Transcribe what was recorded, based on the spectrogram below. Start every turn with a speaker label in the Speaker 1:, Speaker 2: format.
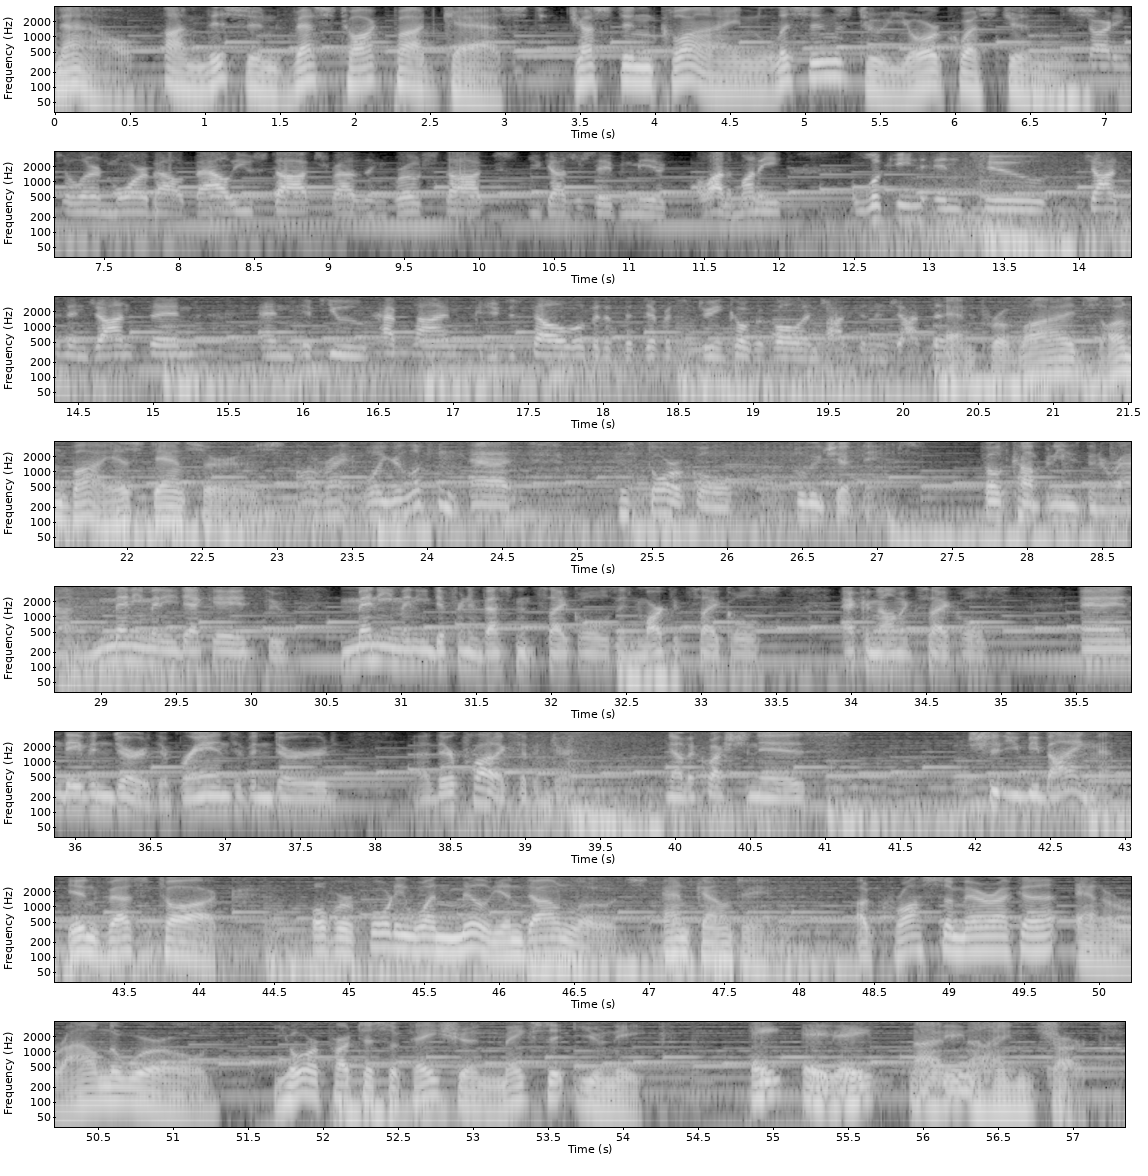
Speaker 1: Now, on this Invest Talk podcast, Justin Klein listens to your questions.
Speaker 2: Starting to learn more about value stocks rather than growth stocks. You guys are saving me a, a lot of money. Looking into Johnson and Johnson, and if you have time, could you just tell a little bit of the difference between Coca-Cola and Johnson and Johnson?
Speaker 1: And provides unbiased answers.
Speaker 3: All right. Well, you're looking at historical blue chip names. Both companies been around many, many decades through many, many different investment cycles and market cycles, economic cycles, and they've endured. Their brands have endured, uh, their products have endured. Now, the question is should you be buying them?
Speaker 1: Invest Talk. Over 41 million downloads and counting. Across America and around the world. Your participation makes it unique. 888 99 Chart.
